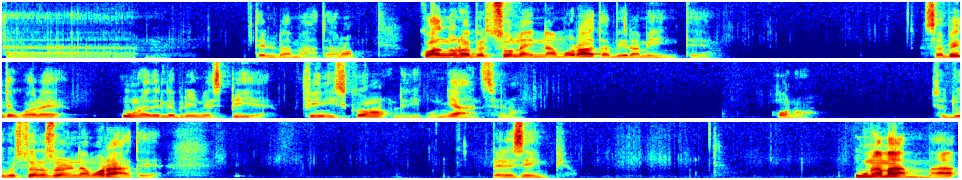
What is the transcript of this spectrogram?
eh, Teneramata, no? Quando una persona è innamorata veramente, sapete qual è una delle prime spie? Finiscono le ripugnanze, no? O no? Se due persone sono innamorate, per esempio, una mamma,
